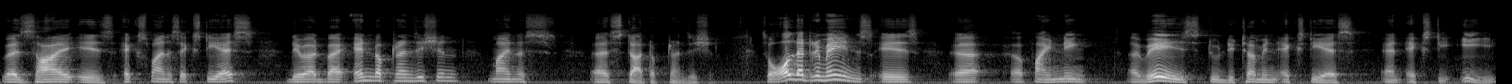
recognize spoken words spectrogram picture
where xi is x minus x t s divided by end of transition minus uh, start of transition. So, all that remains is uh, uh, finding uh, ways to determine x t s and x t e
